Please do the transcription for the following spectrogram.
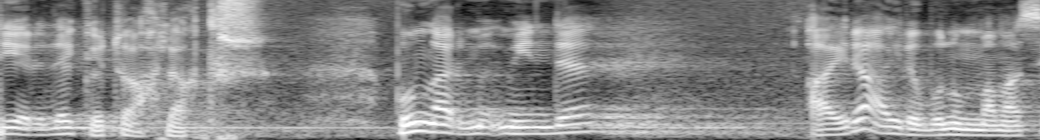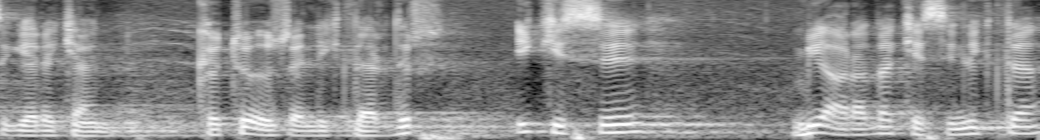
diğeri de kötü ahlaktır. Bunlar müminde ayrı ayrı bulunmaması gereken kötü özelliklerdir. İkisi bir arada kesinlikle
